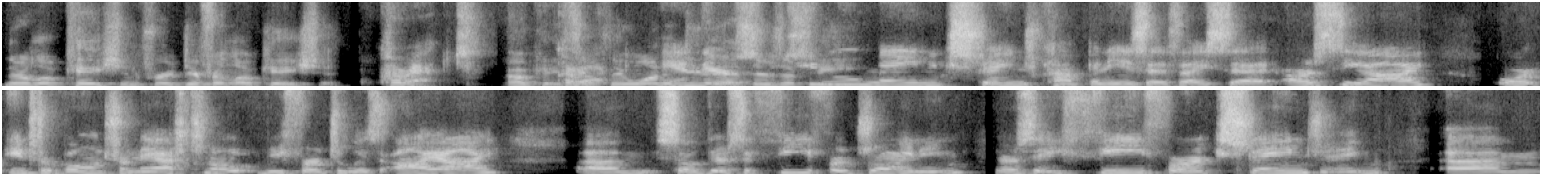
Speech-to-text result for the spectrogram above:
their location for a different location. Correct. Okay. Correct. So if they want to and do that, there's a two fee. Two main exchange companies, as I said, RCI or Interval International, referred to as II. Um, so there's a fee for joining. There's a fee for exchanging. Um,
